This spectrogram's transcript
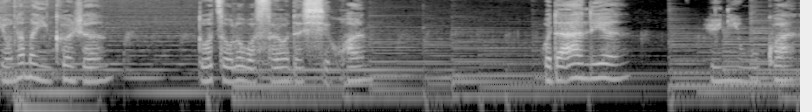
有那么一个人，夺走了我所有的喜欢。我的暗恋与你无关。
